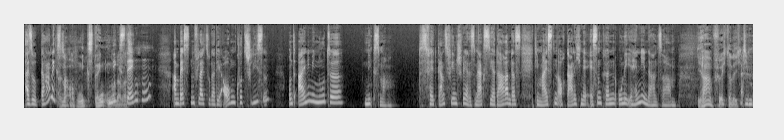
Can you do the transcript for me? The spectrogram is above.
Also gar nichts Also machen. auch nichts denken Nichts denken, am besten vielleicht sogar die Augen kurz schließen und eine Minute nichts machen. Das fällt ganz vielen schwer. Das merkst du ja daran, dass die meisten auch gar nicht mehr essen können, ohne ihr Handy in der Hand zu haben. Ja, fürchterlich. Die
